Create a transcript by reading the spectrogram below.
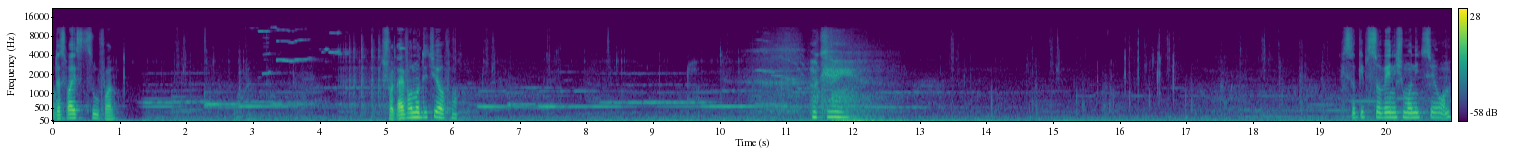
Das war jetzt Zufall. Ich wollte einfach nur die Tür aufmachen. Okay. Wieso gibt es so wenig Munition?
